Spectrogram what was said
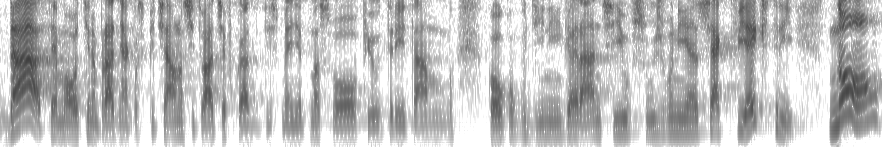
Да, те могат да ти направят някаква специална ситуация, в която ти сменят масло, филтри, там колко години, гаранции, обслужвания, всякакви екстри. Но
